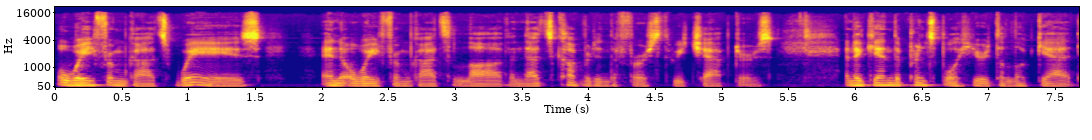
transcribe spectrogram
away from God's ways, and away from God's love. And that's covered in the first three chapters. And again, the principle here to look at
